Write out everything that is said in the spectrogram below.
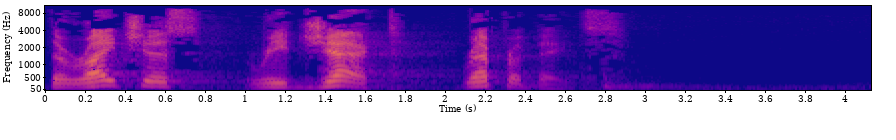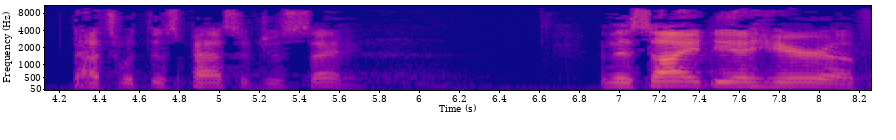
The righteous reject reprobates. That's what this passage is saying. And this idea here of,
